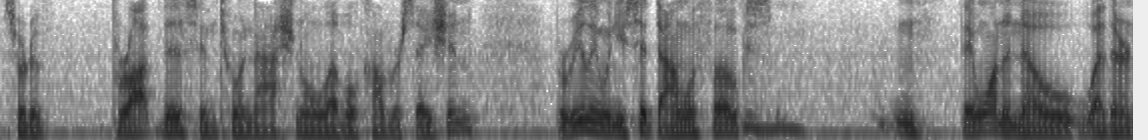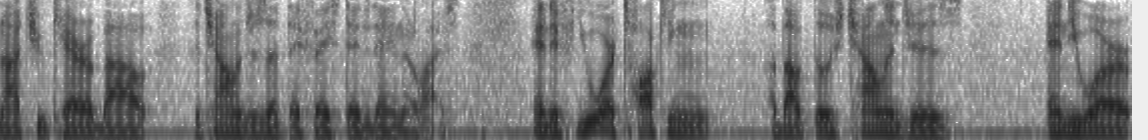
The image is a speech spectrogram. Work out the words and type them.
sort of brought this into a national level conversation. But really, when you sit down with folks, mm, they want to know whether or not you care about the challenges that they face day to day in their lives. And if you are talking about those challenges and you are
